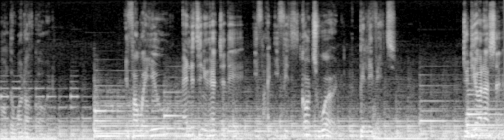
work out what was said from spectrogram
on the word of God. If I were you, anything you heard today, if I, if it's God's word, believe it. Did you said?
